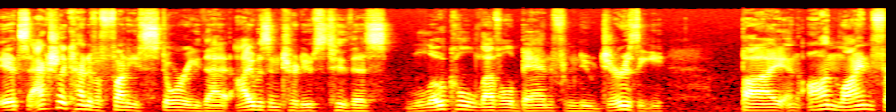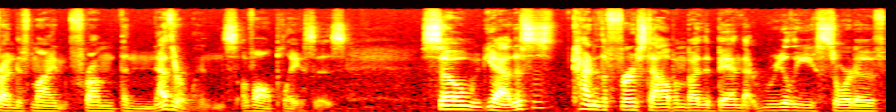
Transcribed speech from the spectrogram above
It's actually kind of a funny story that I was introduced to this local level band from New Jersey by an online friend of mine from the Netherlands, of all places. So, yeah, this is kind of the first album by the band that really sort of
